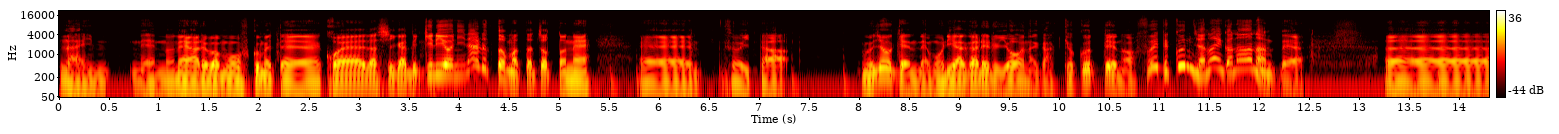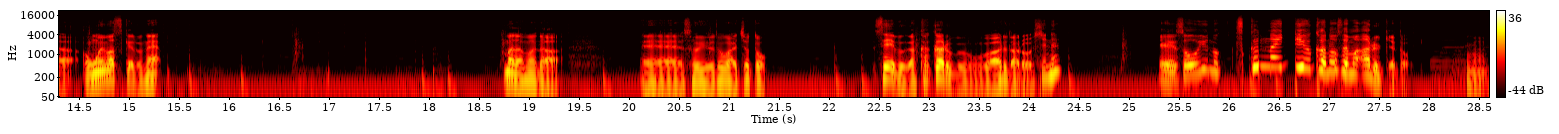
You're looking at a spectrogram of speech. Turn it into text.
来年のねアルバムを含めて声出しができるようになるとまたちょっとね、えー、そういった無条件で盛り上がれるような楽曲っていうのは増えてくんじゃないかななんて、えー、思いますけどね。まだまだ、えー、そういうとこはちょっとセーブがかかる部分はあるだろうしね、えー、そういうの作んないっていう可能性もあるけどうん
